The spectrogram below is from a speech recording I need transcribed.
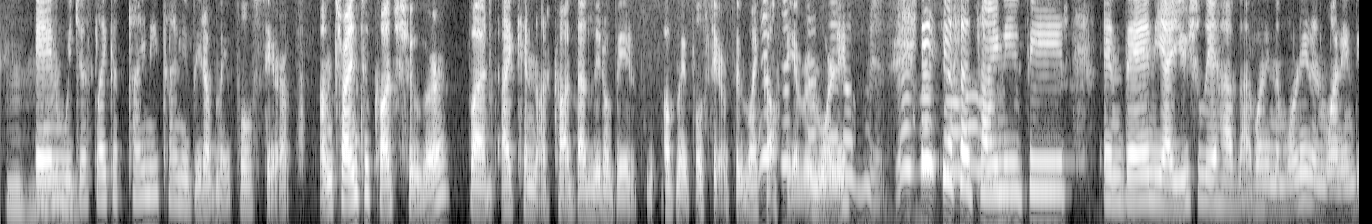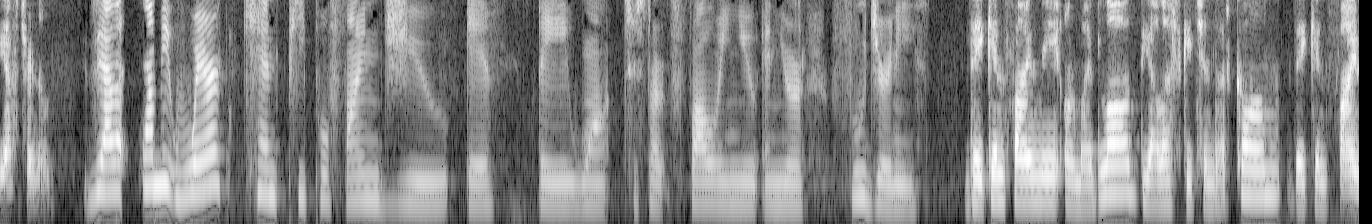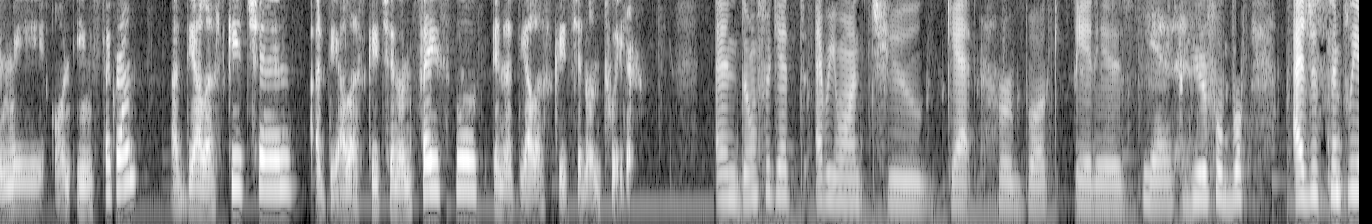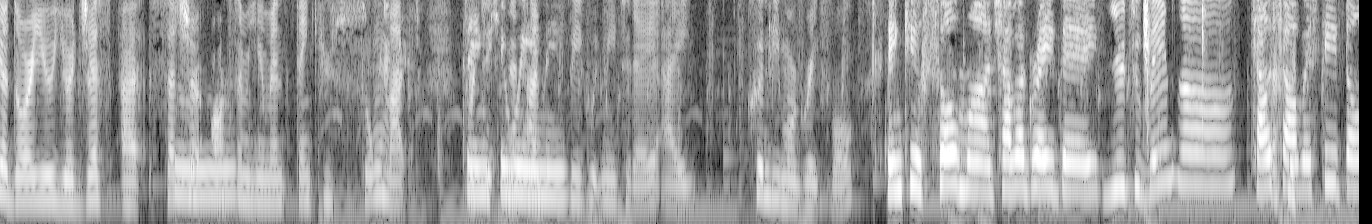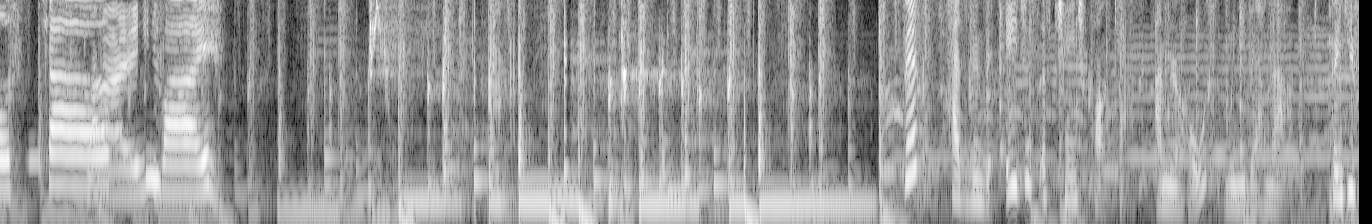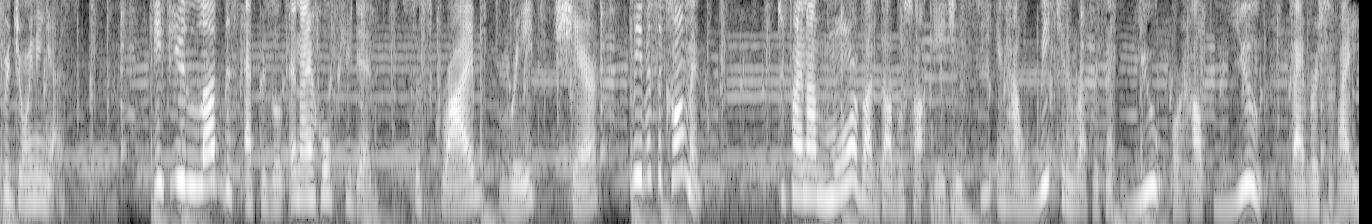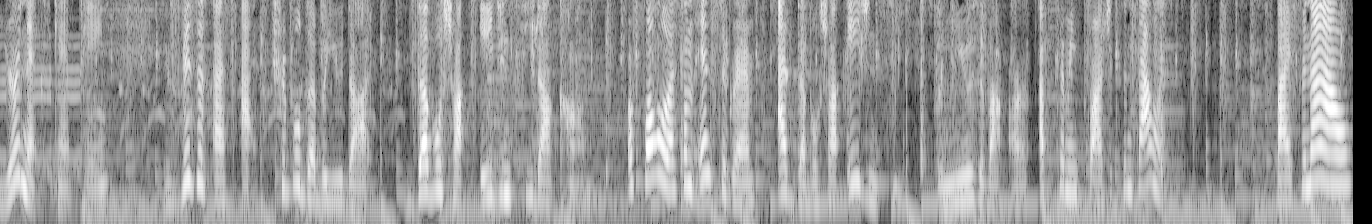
Mm-hmm. And with just like a tiny, tiny bit of maple syrup. I'm trying to cut sugar, but I cannot cut that little bit of maple syrup in my it's coffee every morning. It's, it's just a tiny bit. And then, yeah, usually I have that one in the morning and one in the afternoon. Yeah, tell me, where can people find you if they want to start following you and your food journeys? They can find me on my blog, dialaskitchen.com. They can find me on Instagram at Diala's Kitchen, at Diala's Kitchen on Facebook, and at Diala's Kitchen on Twitter. And don't forget, everyone, to get her book. It is yes. a beautiful book. I just simply adore you. You're just uh, such mm. an awesome human. Thank you so much for Thank taking you, the time Winnie. to speak with me today. I couldn't be more grateful. Thank you so much. Have a great day. You too, besos. Ciao, ciao, besitos. Ciao. Bye. Bye. Has been the Agents of Change podcast. I'm your host, Winnie Bernard. Thank you for joining us. If you loved this episode, and I hope you did, subscribe, rate, share, leave us a comment. To find out more about Double Shot Agency and how we can represent you or help you diversify your next campaign, visit us at www.doubleshotagency.com or follow us on Instagram at Double Shot Agency for news about our upcoming projects and talent. Bye for now.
